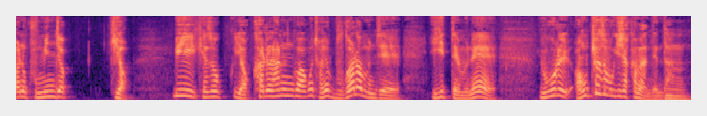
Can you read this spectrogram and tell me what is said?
하는 국민적 기업이 계속 그 역할을 하는 거하고 전혀 무관한 문제이기 때문에 요거를 엉켜서 보기 시작하면 안 된다. 음.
